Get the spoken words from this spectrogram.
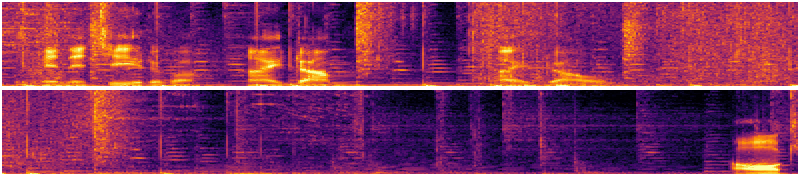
6 energy หรือเปล่า high drum high draw โอเค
